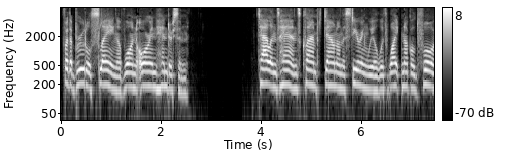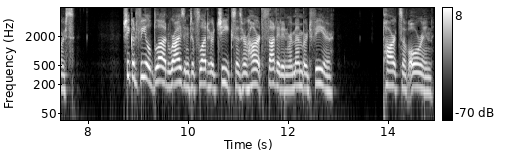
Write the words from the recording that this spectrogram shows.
for the brutal slaying of one Orrin Henderson. Talin's hands clamped down on the steering wheel with white knuckled force. She could feel blood rising to flood her cheeks as her heart thudded in remembered fear. Parts of Orrin,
